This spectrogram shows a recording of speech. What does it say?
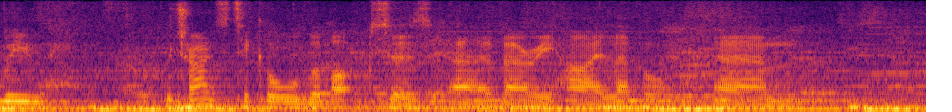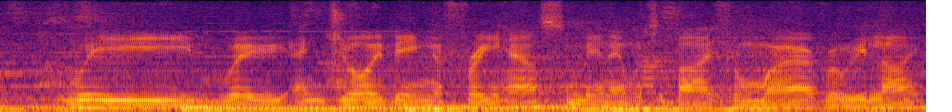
we we're trying to tick all the boxes at a very high level. Um, we, we enjoy being a free house and being able to buy from wherever we like.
